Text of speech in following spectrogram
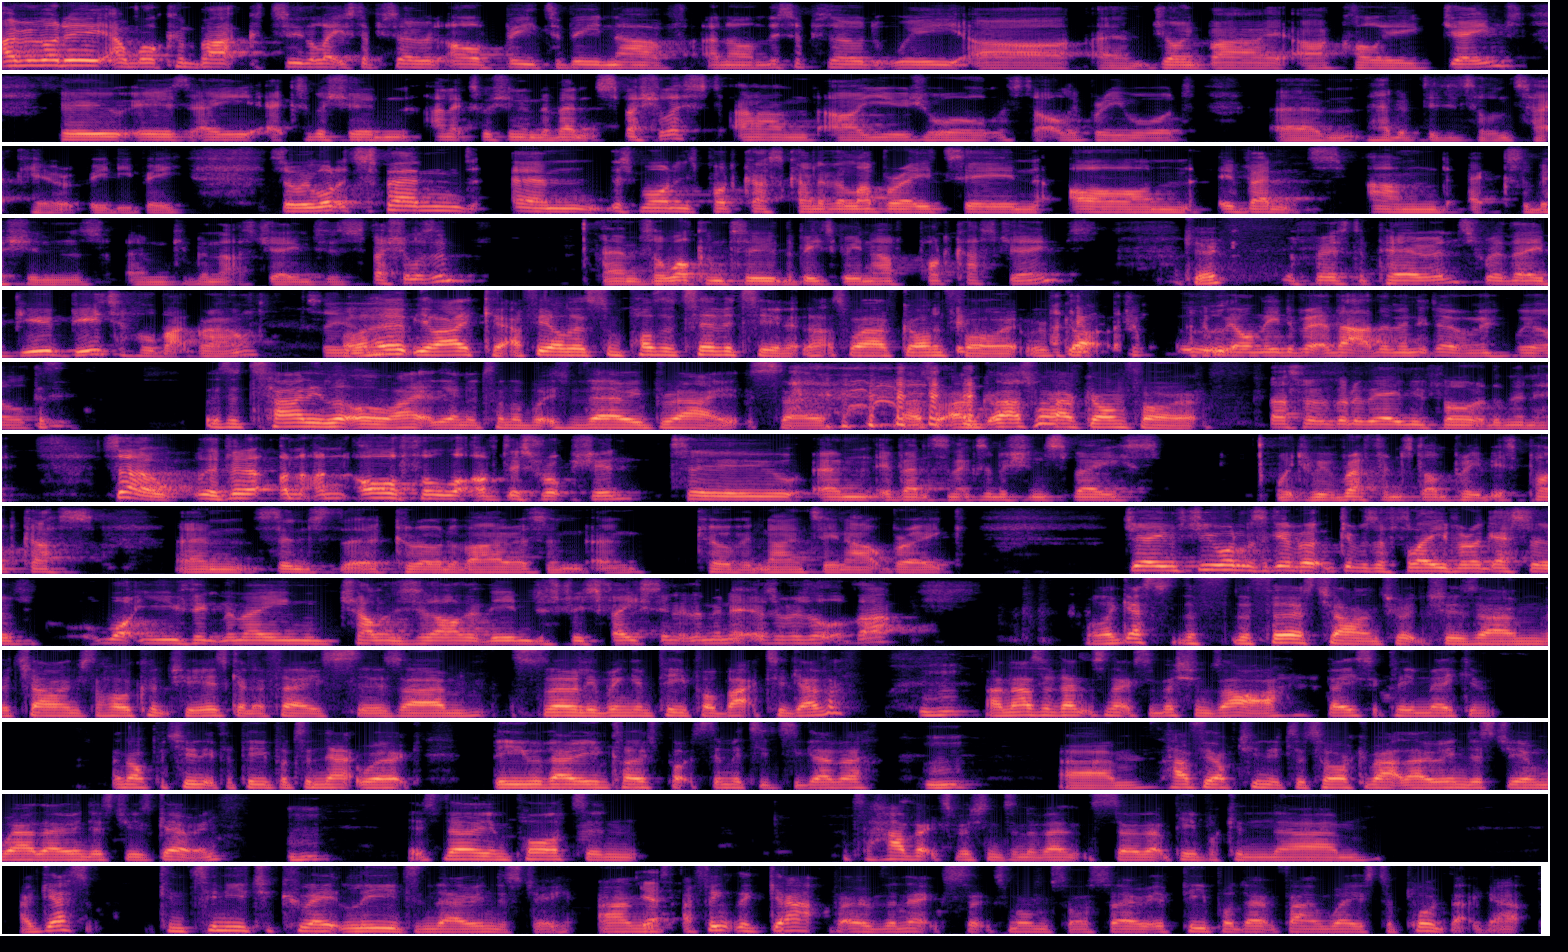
Hi, everybody, and welcome back to the latest episode of B2B Nav. And on this episode, we are um, joined by our colleague James, who is a exhibition an exhibition and event specialist, and our usual Mr. Ollie Brewood, um, head of digital and tech here at BDB. So we wanted to spend um, this morning's podcast kind of elaborating on events and exhibitions, um, given that's James's specialism. Um, so welcome to the B2B Nav podcast, James. Thank you. Your first appearance with a be- beautiful background. So, well, I hope you like it. I feel there's some positivity in it. That's why I've gone think, for it. We've I got. Think, think we all need a bit of that at the minute, don't we? We all. There's, there's a tiny little light at the end of the tunnel, but it's very bright. So that's, what that's why I've gone for it. That's what we're going to be aiming for at the minute. So there's been an, an awful lot of disruption to um, events and exhibition space, which we've referenced on previous podcasts um, since the coronavirus and, and COVID 19 outbreak. James, do you want us to give, a, give us a flavour, I guess, of what you think the main challenges are that the industry is facing at the minute as a result of that? Well, I guess the the first challenge, which is um, the challenge the whole country is going to face, is um, slowly bringing people back together. Mm-hmm. And as events and exhibitions are, basically making an opportunity for people to network, be very in close proximity together, mm-hmm. um, have the opportunity to talk about their industry and where their industry is going. Mm-hmm. It's very important to have exhibitions and events so that people can, um, I guess, continue to create leads in their industry. And yeah. I think the gap over the next six months or so, if people don't find ways to plug that gap,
